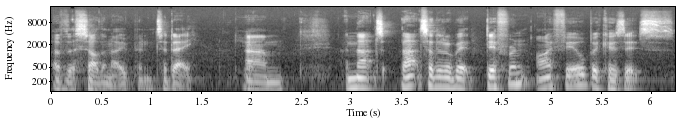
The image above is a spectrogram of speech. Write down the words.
of the Southern Open today. Yeah. Um, and that's that's a little bit different, I feel, because it's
